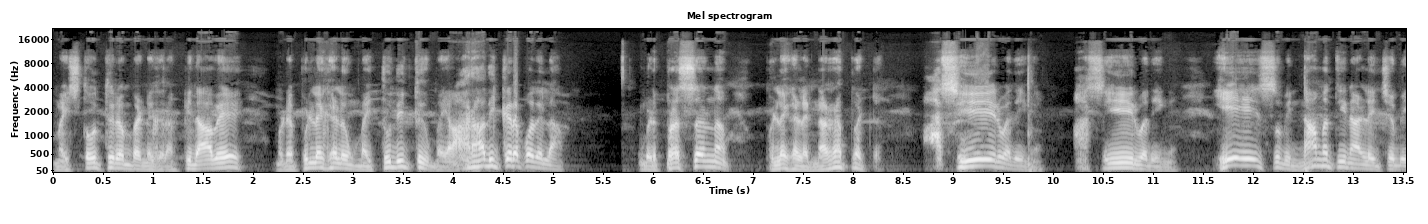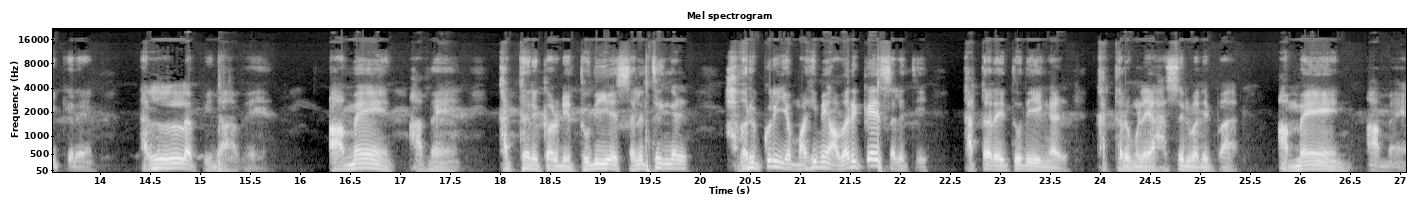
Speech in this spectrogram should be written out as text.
உம்மை ஸ்தோத்திரம் பண்ணுகிறோம் பிதாவே உம்முடைய பிள்ளைகளை உம்மை துதித்து உம்மை ஆராதிக்கிற போதெல்லாம் உங்களுடைய பிரசன்னம் பிள்ளைகளை நிரப்பட்டு ஆசீர்வதிங்க ஆசீர்வதிங்க. இயேசுவின் நாமத்தினாலே ஜெபிக்கிறேன். நல்ல பிதாவே அமேன் அமேன் கத்தருக்கு அவருடைய துதியை செலுத்துங்கள். அவருக்குரிய மகிமை அவருக்கே செலுத்தி கத்தரை துதியுங்கள். கத்தர் உங்களை ஆசீர்வதிப்பார். அமேன் அமேன்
